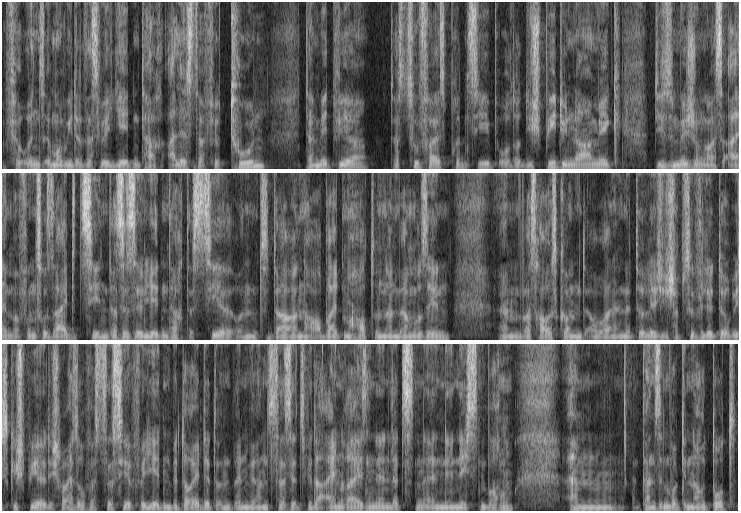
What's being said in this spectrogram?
für uns immer wieder, dass wir jeden Tag alles dafür tun, damit wir das Zufallsprinzip oder die Spieldynamik, diese Mischung aus allem auf unsere Seite ziehen. Das ist jeden Tag das Ziel. Und daran arbeiten wir hart und dann werden wir sehen, ähm, was rauskommt. Aber natürlich, ich habe so viele Derbys gespielt, ich weiß auch, was das hier für jeden bedeutet. Und wenn wir uns das jetzt wieder einreisen in den, letzten, in den nächsten Wochen, ähm, dann sind wir genau dort,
